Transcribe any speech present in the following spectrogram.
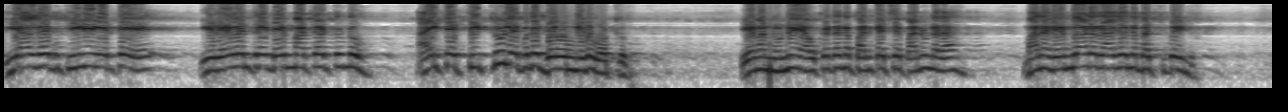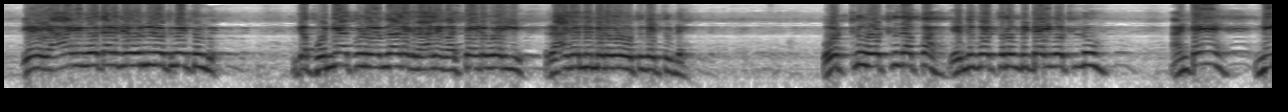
ఇవాళ రేపు టీవీ పెడితే ఈ రేవంత్ రెడ్డి ఏం మాట్లాడుతుండు? అయితే తిట్లు లేకపోతే దేవుని మీద ఓట్లు. ఏమన్నా ఉన్నాయా? ఒక్కటన్నా పనికొచ్చే పని ఉన్నదా? మన వెంలాడ రాజన్న బతికిపోయిండు. ఏ యాడి పోతాడు దేవుని మీద ఒట్టు పెడుతుండు? ఇంకా పుణ్యాత్ముడు వెంలాడకి రాలే వస్తే ఈడ కూడా ఈ రాజన్న మీద కూడా ఒట్టు పెడుతుండే. ఒట్లు ఒట్లు తప్ప ఎందుకు పెడుతున్నావు బిడ్డ ఈ ఒట్లు అంటే నీ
